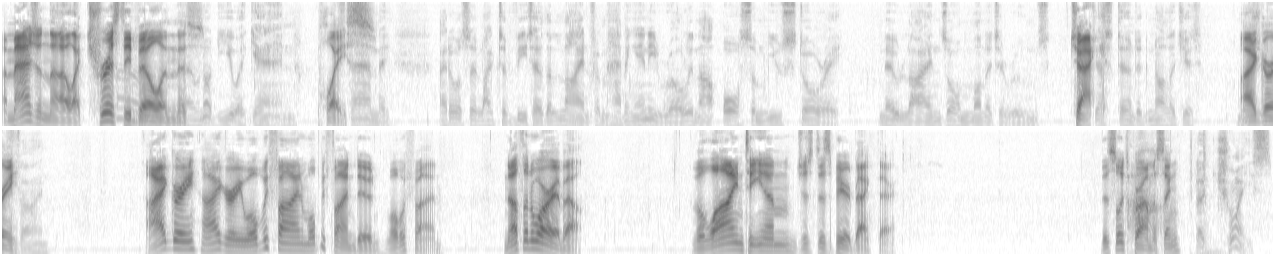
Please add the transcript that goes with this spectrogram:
Imagine the electricity oh, bill in this. No, not you again. place. Stanley, I'd also like to veto the line from having any role in our awesome new story. No lines or monitor rooms. Check. Just don't acknowledge it. I You should be agree. I agree. I agree. We'll be fine. We'll be fine, dude. We'll be fine. Nothing to worry about. The line TM just disappeared back there. This looks promising. Ah, a choice.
